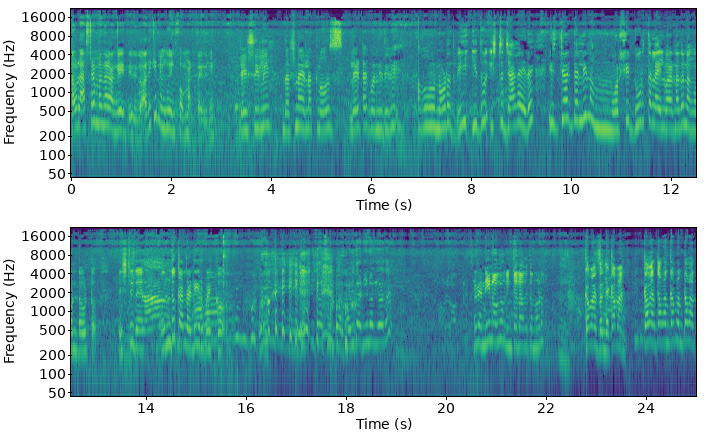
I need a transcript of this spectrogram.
ನಾವು ಲಾಸ್ಟ್ ಟೈಮ್ ಬಂದಾಗ ಹಂಗೆ ಇದ್ದಿದ್ದು. ಅದಕ್ಕೆ ನಿಮಗೂ ಇನ್ಫಾರ್ಮ್ ಮಾಡ್ತಾ ಇದ್ದೀನಿ. ಇಲ್ಲಿ ದರ್ಶನ ಎಲ್ಲ ಕ್ಲೋಸ್ ಲೇಟಾಗಿ ಬಂದಿದ್ದೀವಿ ನಾವು ನೋಡಿದ್ವಿ ಇದು ಇಷ್ಟು ಜಾಗ ಇದೆ. ಇಷ್ಟು ಜಾಗದಲ್ಲಿ ನಮ್ಮ ವರ್ಷ ದೂರ್ತಲ್ಲ ಇಲ್ವಾ ಅನ್ನೋದು ನಂಗೊಂದು ಡೌಟು ಎಷ್ಟಿದೆ? ಒಂದು ಕಾಲಡಿ ಇರಬೇಕು. ನೀನು ನೀನ್ ಹೋಗಿ ಇವಾಗ? ನೀನ್ ಹೋಗು ನಿನ್ ಕೈಲಾಗುತ್ತೆ ನೋಡು. ಕಮಾನ್ ಸಂಜೆ come on come on come on come on come on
